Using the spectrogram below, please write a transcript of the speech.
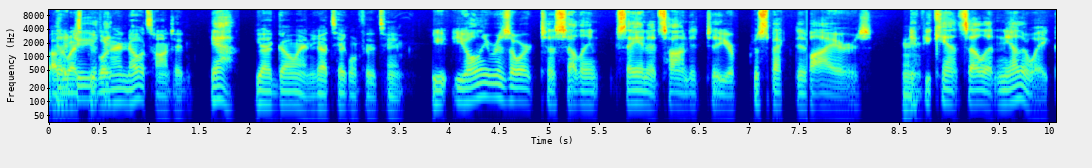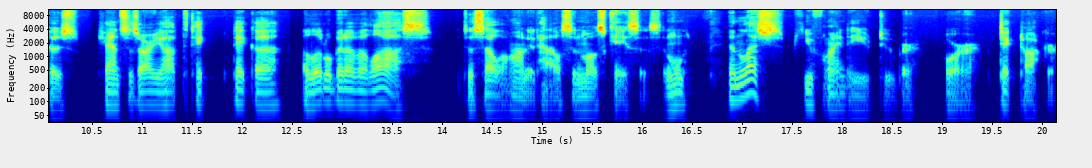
Otherwise, people are going to know it's haunted. Yeah. You got to go in. You got to take one for the team. You you only resort to selling saying it's haunted to your prospective buyers Mhm. if you can't sell it any other way, because chances are you have to take take a, a little bit of a loss to sell a haunted house in most cases, Un- unless you find a YouTuber or TikToker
